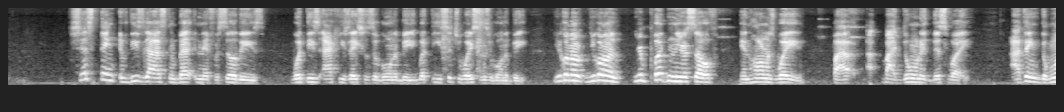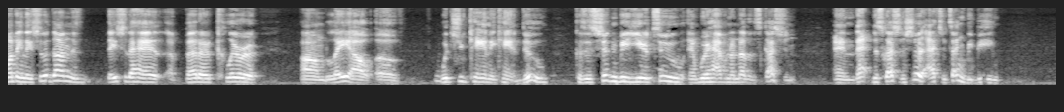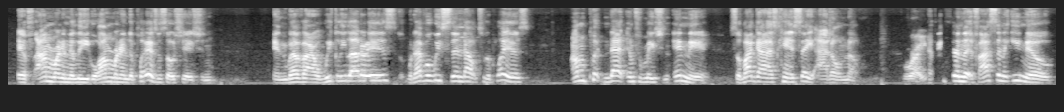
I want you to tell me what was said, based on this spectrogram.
just think if these guys can bet in their facilities what these accusations are going to be, what these situations are going to be. You're gonna you're gonna you're putting yourself in harm's way by by doing it this way. I think the one thing they should have done is they should have had a better, clearer um, layout of what you can and can't do because it shouldn't be year two and we're having another discussion. And that discussion should actually technically be if I'm running the league or I'm running the Players Association, and whatever our weekly letter is, whatever we send out to the players, I'm putting that information in there so my guys can't say I don't know. Right. If I send, if I send an email,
